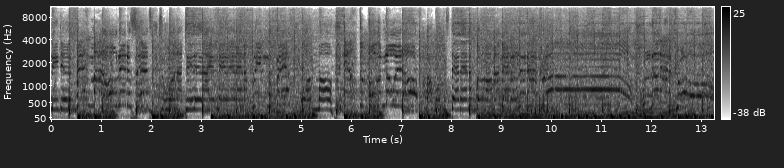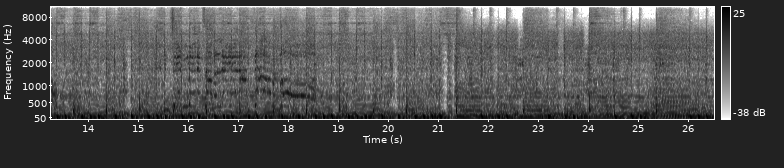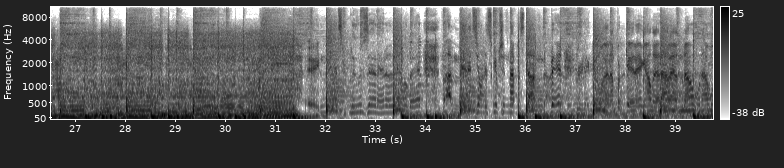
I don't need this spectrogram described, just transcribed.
need it. It a little bit. Five minutes, your description might be starting to fit. Three to go, and I'm forgetting all that I've known. I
